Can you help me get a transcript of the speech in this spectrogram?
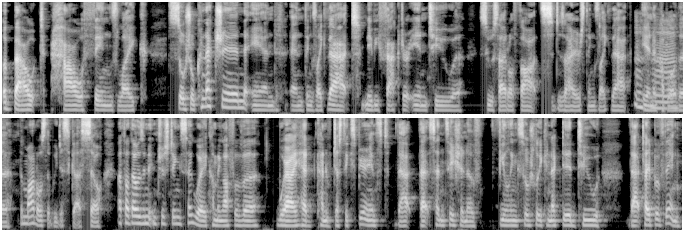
about how things like social connection and and things like that maybe factor into uh, suicidal thoughts desires things like that mm-hmm. in a couple of mm-hmm. the the models that we discussed so i thought that was an interesting segue coming off of a uh, where i had kind of just experienced that that sensation of feeling socially connected to that type of thing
